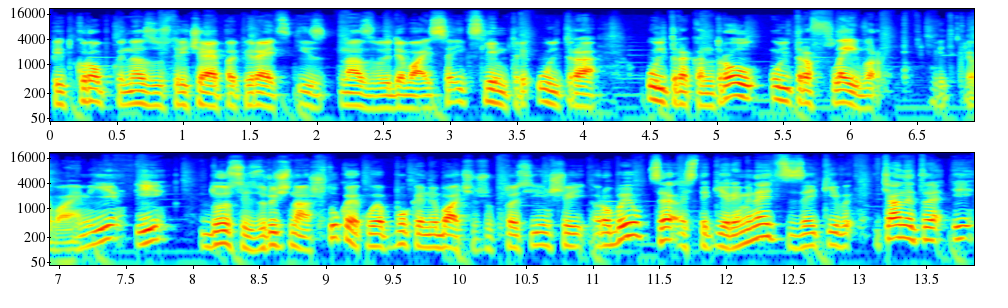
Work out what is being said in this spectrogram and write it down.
Під коробкою нас зустрічає папірець із назвою девайса X-Slim 3 Ultra Ultra Control Ultra Flavor. Відкриваємо її. І досить зручна штука, яку я поки не бачу, щоб хтось інший робив. Це ось такий ремінець, за який ви тянете і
